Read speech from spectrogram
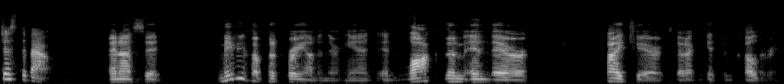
Just about. And I said, maybe if I put a crayon in their hand and lock them in their high chairs that I can get them coloring.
